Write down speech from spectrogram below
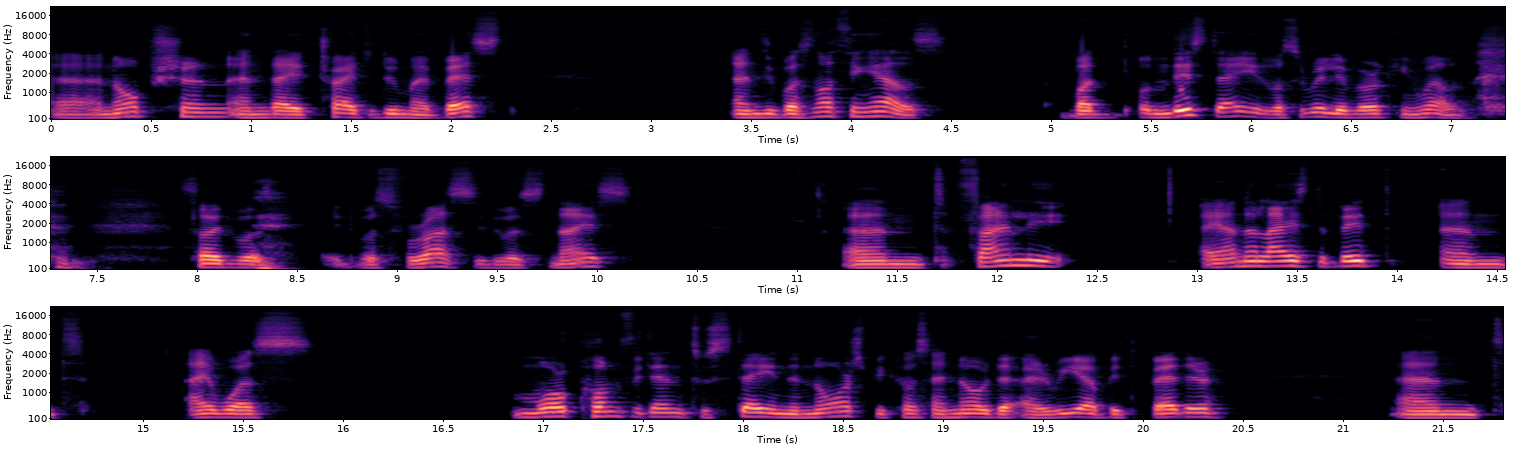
uh, an option and I try to do my best. And it was nothing else. But on this day, it was really working well. so it was it was for us. It was nice. And finally, I analyzed a bit, and I was more confident to stay in the north because I know the area a bit better. And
